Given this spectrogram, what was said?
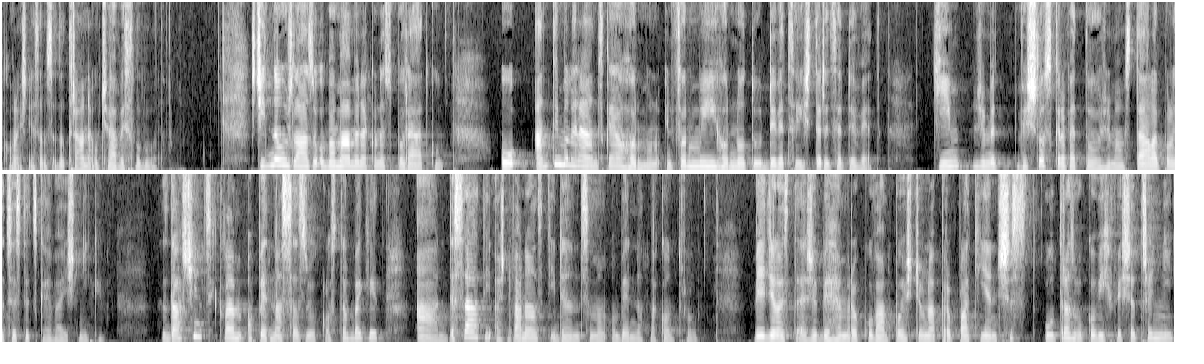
konečně jsem se to třeba naučila vyslovovat. Štítnou žlázu oba máme nakonec v pořádku. U antimileránského hormonu informují hodnotu 9,49. Tím, že mi vyšlo z krve to, že mám stále policistické vajíčníky. S dalším cyklem opět nasazuju Klosterbekit a 10. až 12. den se mám objednat na kontrolu. Věděli jste, že během roku vám pojišťovna proplatí jen 6 ultrazvukových vyšetření,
